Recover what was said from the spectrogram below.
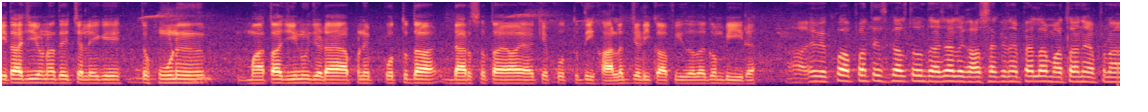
ਪਿਤਾ ਜੀ ਉਹਨਾਂ ਦੇ ਚਲੇ ਗਏ ਤੇ ਹੁਣ ਮਾਤਾ ਜੀ ਨੂੰ ਜਿਹੜਾ ਹੈ ਆਪਣੇ ਪੁੱਤ ਦਾ ਡਰ ਸਤਾਇਆ ਹੋਇਆ ਕਿ ਪੁੱਤ ਦੀ ਹਾਲਤ ਜਿਹੜੀ ਕਾਫੀ ਜ਼ਿਆਦਾ ਗੰਭੀਰ ਹੈ। ਹਾਂ ਇਹ ਵੇਖੋ ਆਪਾਂ ਤੇ ਇਸ ਗੱਲ ਤੋਂ ਅੰਦਾਜ਼ਾ ਲਗਾ ਸਕਦੇ ਹਾਂ। ਪਹਿਲਾਂ ਮਾਤਾ ਨੇ ਆਪਣਾ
